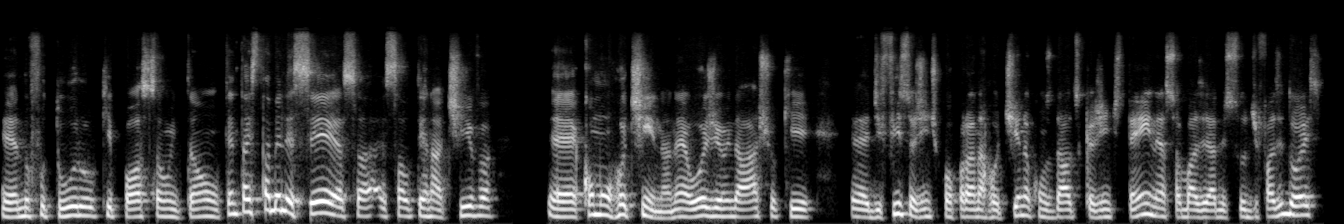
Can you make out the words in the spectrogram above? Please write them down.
é, no futuro que possam, então, tentar estabelecer essa, essa alternativa é, como rotina. Né? Hoje eu ainda acho que é difícil a gente incorporar na rotina com os dados que a gente tem, né, só baseado no estudo de fase 2,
